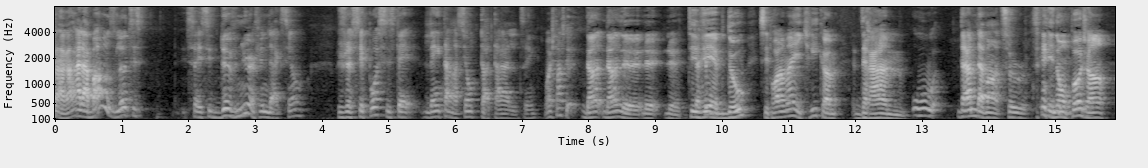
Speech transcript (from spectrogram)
à la rate. À la base, là, c'est devenu un film d'action. Je sais pas si c'était l'intention totale, tu sais. Moi, je pense que dans, dans le, le, le TV fait- Hebdo, c'est probablement écrit comme drame. Ou drame d'aventure. Et non pas genre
